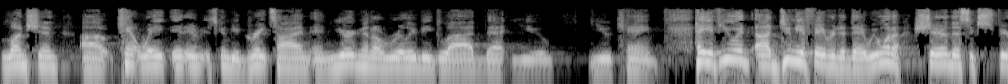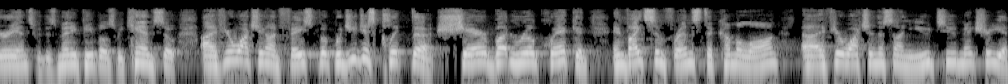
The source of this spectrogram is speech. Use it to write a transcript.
luncheon. Uh, can't wait. It, it, it's going to be a great time, and you're going to really be glad that you you came. Hey, if you would uh, do me a favor today, we want to share this experience with as many people as we can. So uh, if you're watching on Facebook, would you just click the share button real quick and invite some friends to come along? Uh, if you're watching this on YouTube, make sure you,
